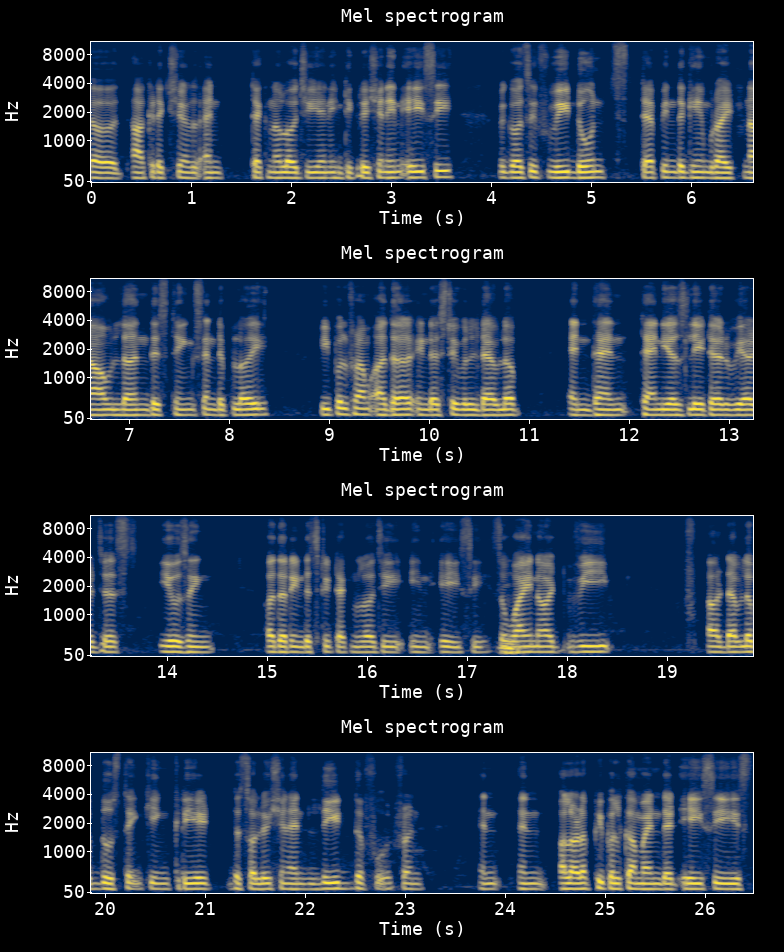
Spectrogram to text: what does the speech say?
uh, architectural and technology and integration in AEC because if we don't step in the game right now, learn these things and deploy, people from other industry will develop, and then ten years later we are just using other industry technology in AEC. So mm why not we uh, develop those thinking, create the solution, and lead the forefront? And and a lot of people comment that AEC is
